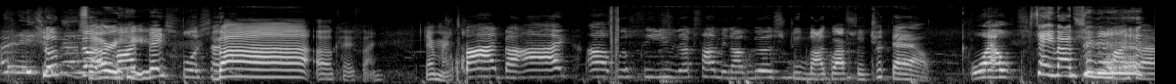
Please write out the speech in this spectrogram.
I need Show- to know Sorry. my face for a second. Bye. Okay, fine. Never mind. Bye bye. Uh, we'll see you next time, and I'm gonna stream Minecraft. So check that out. Well, same I'm streaming Minecraft.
